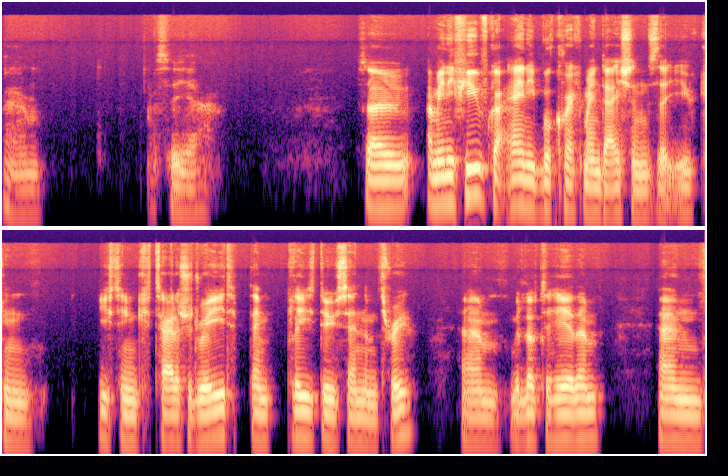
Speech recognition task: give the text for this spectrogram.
Um, so yeah. So I mean, if you've got any book recommendations that you can, you think Taylor should read, then please do send them through. Um, we'd love to hear them, and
